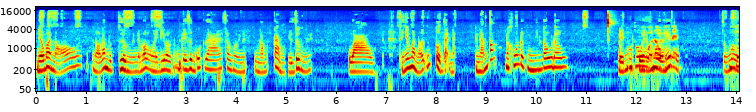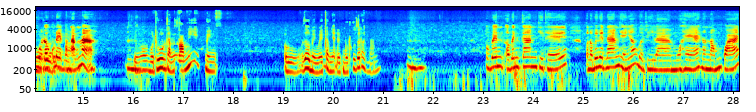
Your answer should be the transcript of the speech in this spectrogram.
Nếu mà nó nó là một rừng nếu mà mọi người đi vào những cái rừng quốc gia ấy, xong rồi ngắm cả một cái rừng ấy wow thế nhưng mà nó cũng tồn tại ngắn, ngắn lắm nó không được nhìn lâu đâu đến mùa cuối tháng 10 là hết đẹp. rồi đúng mùa rồi, thu ở đâu cũng đẹp và ngắn mà ừ. đúng rồi mùa thu ngắn lắm ý mình ừ giờ mình mới cảm nhận được mùa thu rất là ngắn ừ. ở bên ở bên Can thì thế còn ở bên Việt Nam thế nhá bởi vì là mùa hè ấy, nó nóng quá ấy.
